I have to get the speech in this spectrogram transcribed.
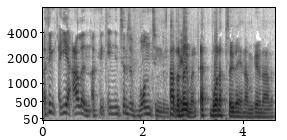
I think yeah, Alan. I think in, in terms of wanting them. To At the win, moment, ep- one episode in, I'm going Alan.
